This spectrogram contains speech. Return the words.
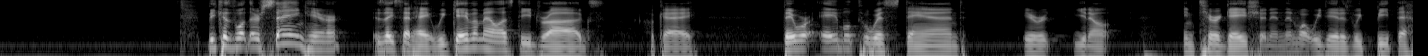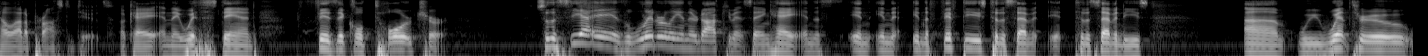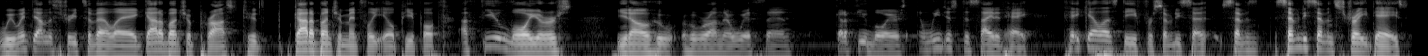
Because what they're saying here is they said, hey, we gave them LSD drugs, okay? They were able to withstand, you know, interrogation. And then what we did is we beat the hell out of prostitutes, okay? And they withstand physical torture. So the CIA is literally in their document saying, "Hey, in the in in the in the 50s to the seven to the 70s, um, we went through, we went down the streets of LA, got a bunch of prostitutes, got a bunch of mentally ill people, a few lawyers, you know, who, who were on their wits end, got a few lawyers, and we just decided, hey, take LSD for 77, 77 straight days.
